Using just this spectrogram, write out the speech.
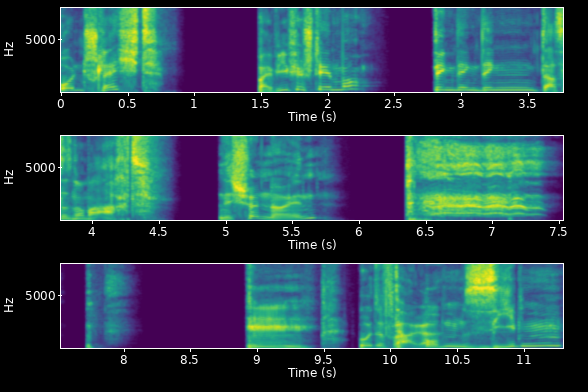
Und schlecht? Bei wie viel stehen wir? Ding, ding, ding, das ist Nummer 8. Nicht schon 9? Gute Frage. Da oben 7,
